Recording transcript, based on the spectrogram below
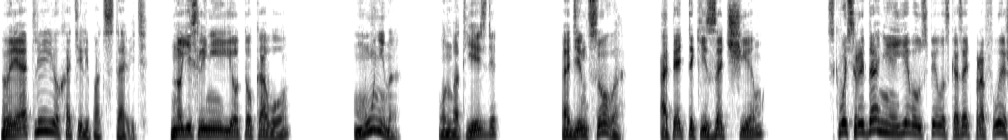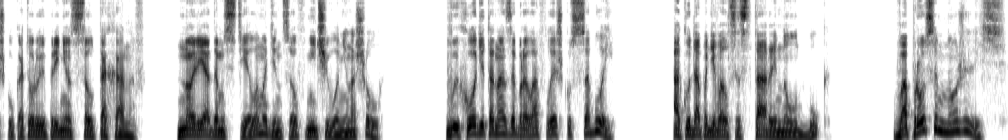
Вряд ли ее хотели подставить. Но если не ее, то кого? Мунина? Он в отъезде. Одинцова? Опять-таки зачем? Сквозь рыдание Ева успела сказать про флешку, которую принес Салтаханов, но рядом с телом Одинцов ничего не нашел. Выходит, она забрала флешку с собой. А куда подевался старый ноутбук? Вопросы множились,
